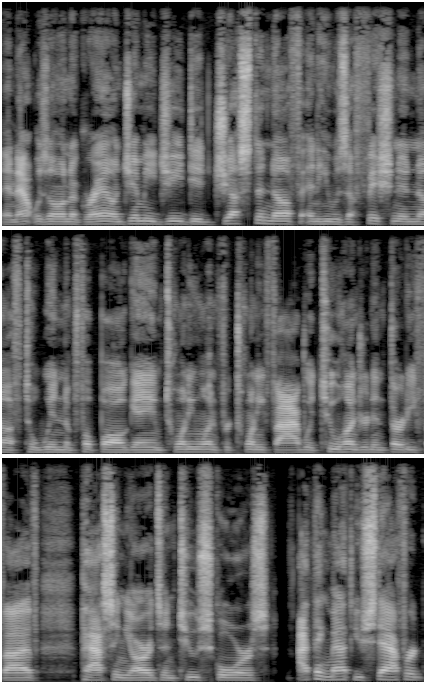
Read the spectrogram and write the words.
and that was on the ground. Jimmy G did just enough and he was efficient enough to win the football game 21 for 25 with 235 passing yards and two scores. I think Matthew Stafford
